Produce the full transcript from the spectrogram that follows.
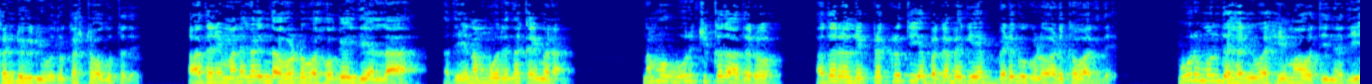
ಕಂಡುಹಿಡಿಯುವುದು ಕಷ್ಟವಾಗುತ್ತದೆ. ಆದರೆ ಮನೆಗಳಿಂದ ಹೊರಡುವ ಹೊಗೆ ಇದೆಯಲ್ಲ, ಅದೇ ನಮ್ಮೂರಿನ ಕೈಮರ. ನಮ್ಮ ಊರು ಚಿಕ್ಕದಾದರೂ ಅದರಲ್ಲಿ ಪ್ರಕೃತಿಯ ಬಗೆಬಗೆಯ ಬೆಡಗುಗಳು ಅಡಕವಾಗಿದೆ. ಊರು ಮುಂದೆ ಹರಿಯುವ ಹೇಮಾವತಿ ನದಿ,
